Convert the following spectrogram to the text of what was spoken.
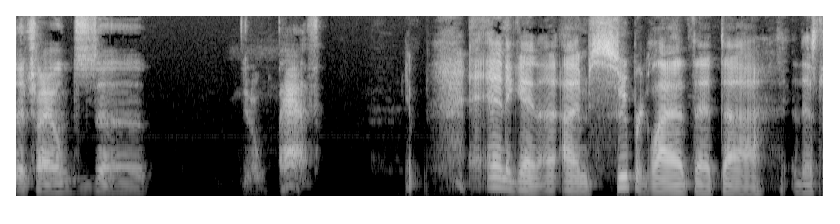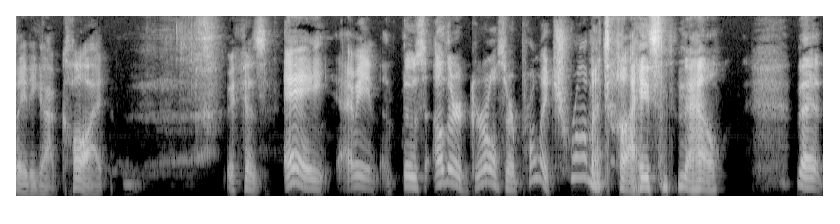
a child's uh, you know path And again, I, I'm super glad that uh, this lady got caught because a, I mean, those other girls are probably traumatized now that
